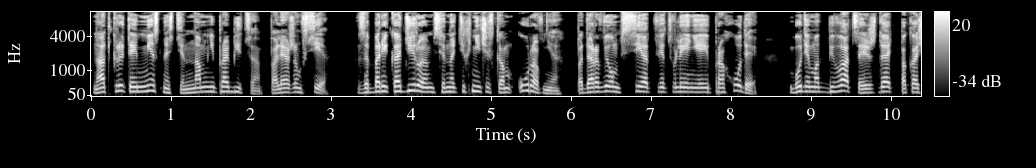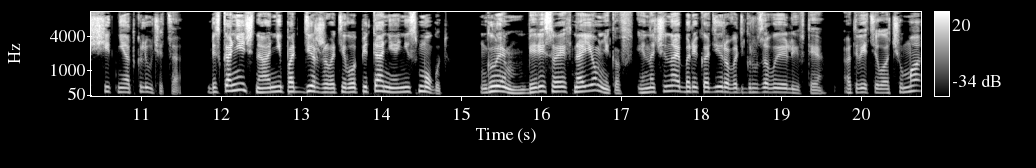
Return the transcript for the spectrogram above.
На открытой местности нам не пробиться, поляжем все. Забаррикадируемся на техническом уровне, подорвем все ответвления и проходы, будем отбиваться и ждать, пока щит не отключится. Бесконечно они поддерживать его питание не смогут. Глэм, бери своих наемников и начинай баррикадировать грузовые лифты, ответила Чума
